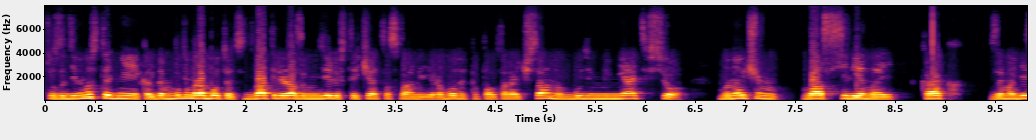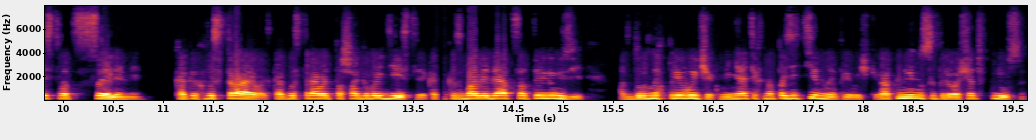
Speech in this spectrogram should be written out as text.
Что за 90 дней, когда мы будем работать 2-3 раза в неделю, встречаться с вами и работать по полтора часа, мы будем менять все. Мы научим вас, Вселенной, как взаимодействовать с целями, как их выстраивать, как выстраивать пошаговые действия, как избавляться от иллюзий, от дурных привычек, менять их на позитивные привычки, как минусы превращать в плюсы.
